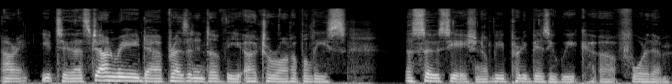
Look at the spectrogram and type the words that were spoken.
All right, you too. That's Jon Reid, uh, president of the uh, Toronto Police Association. It'll be a pretty busy week uh, for them.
